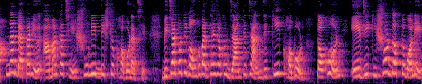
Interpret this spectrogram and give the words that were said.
আপনার ব্যাপারে আমার কাছে সুনির্দিষ্ট খবর আছে। বিচারপতি গঙ্গোপাধ্যায় যখন জানতে চান যে কি খবর, তখন এজি কিশোর দত্ত বলেন,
